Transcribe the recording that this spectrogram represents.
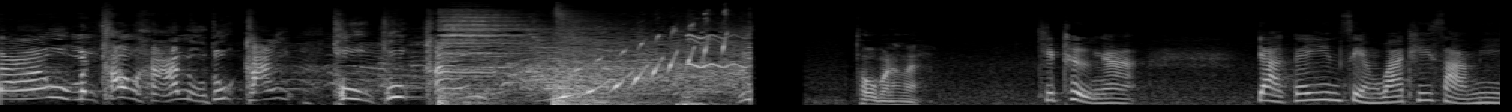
แล้ว มันเข้าหาหนูทุกครั้ง ถูกทุกครั้ง โทรมาทำไม คิดถึงอะ อยากได้ยินเสียงว่าที่สามี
